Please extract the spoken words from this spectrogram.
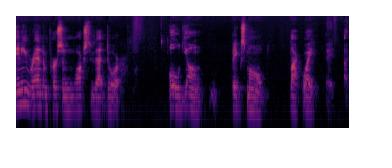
any random person walks through that door old, young, big, small, black, white. I, I-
